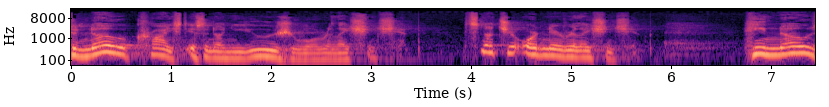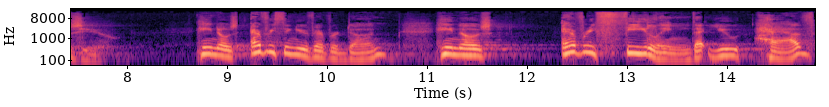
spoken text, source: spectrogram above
To know Christ is an unusual relationship. It's not your ordinary relationship. He knows you. He knows everything you've ever done. He knows every feeling that you have.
